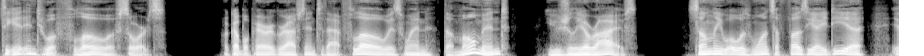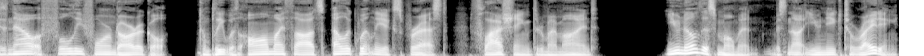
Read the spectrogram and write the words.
to get into a flow of sorts. A couple paragraphs into that flow is when the moment usually arrives. Suddenly, what was once a fuzzy idea is now a fully formed article, complete with all my thoughts eloquently expressed, flashing through my mind. You know this moment. It's not unique to writing.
